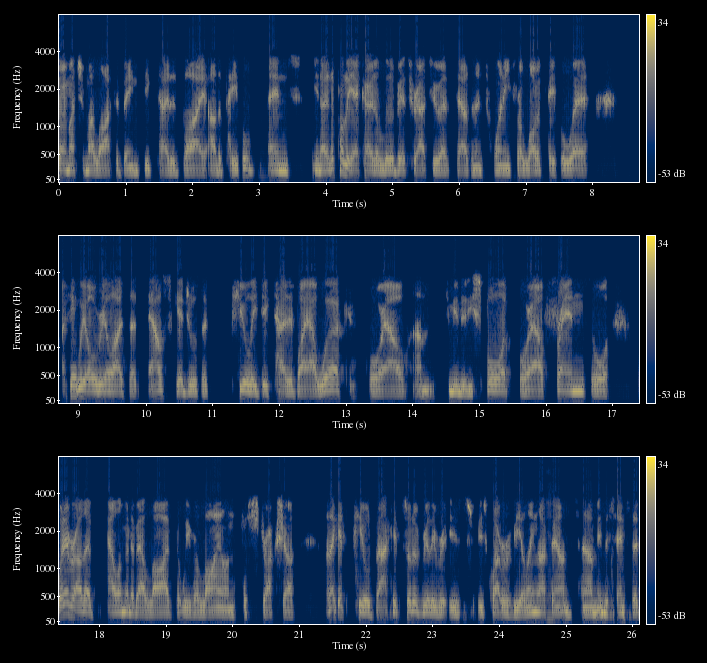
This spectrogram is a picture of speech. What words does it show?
so much of my life had been dictated by other people. And, you know, that probably echoed a little bit throughout 2020 for a lot of people where I think we all realize that our schedules are purely dictated by our work or our um, community sport or our friends or whatever other element of our lives that we rely on for structure. And that gets peeled back. It sort of really re- is is quite revealing. I yeah. found um, in the sense that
